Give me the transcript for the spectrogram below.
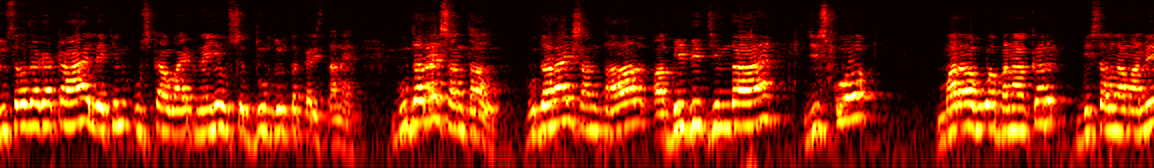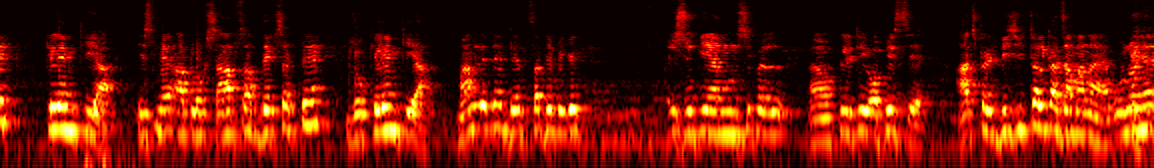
दूसरा जगह का है, लेकिन उसका वाइफ नहीं है, उससे दूर दूर तक का रिश्ता है। बुधराय संताल बुधराय संताल अभी भी ज़िंदा है, जिसको मरा हुआ बनाकर विशालनामा ने क्लेम किया। इसमें आप लोग साफ़ साफ़ देख सकते हैं जो क्लेम किया। मान लेते हैं डेथ सर्टिफिकेट इशू किया म्यूनसिपल प्लिटी ऑफ़िस से। आजकल डिजिटल का जमाना है। उन्होंने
